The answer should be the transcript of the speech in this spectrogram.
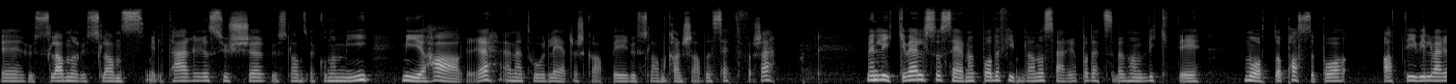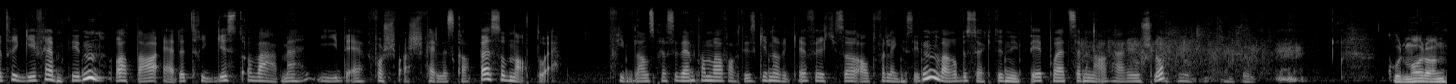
eh, Russland og Russlands militære ressurser, Russlands økonomi, mye hardere enn jeg tror lederskapet i Russland kanskje hadde sett for seg. Men likevel så ser nok både Finland og Sverige på dette som en sånn viktig måte å passe på at de vil være trygge i fremtiden, og at da er det tryggest å være med i det forsvarsfellesskapet som Nato er. Finlands president han var faktisk i Norge for ikke så altfor lenge siden. Var og besøkte NUPI på et seminar her i Oslo. God morgen.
